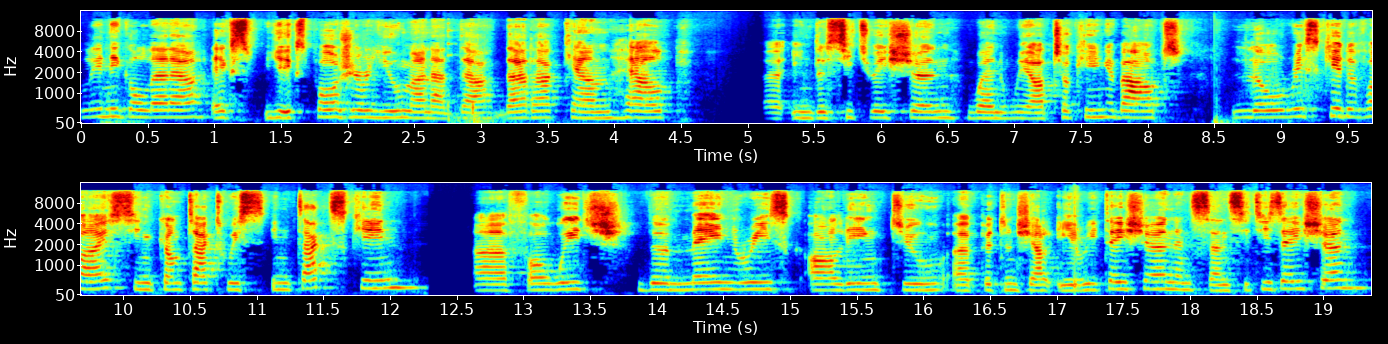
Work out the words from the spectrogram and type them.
clinical data, ex- exposure human data, data can help uh, in the situation when we are talking about low risky device in contact with intact skin, uh, for which the main risks are linked to uh, potential irritation and sensitization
